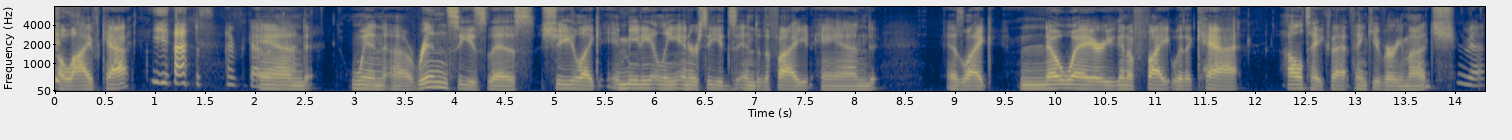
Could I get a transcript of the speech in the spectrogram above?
a live cat. yes, I forgot. And when uh, Rin sees this, she like immediately intercedes into the fight and is like, "No way are you gonna fight with a cat. I'll take that. Thank you very much." Yeah.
